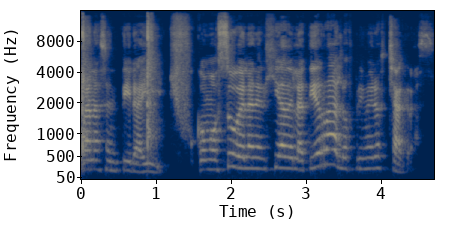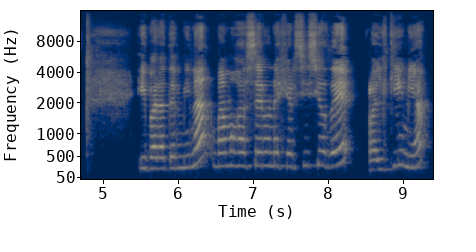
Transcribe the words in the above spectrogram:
van a sentir ahí cómo sube la energía de la tierra a los primeros chakras. Y para terminar, vamos a hacer un ejercicio de alquimia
